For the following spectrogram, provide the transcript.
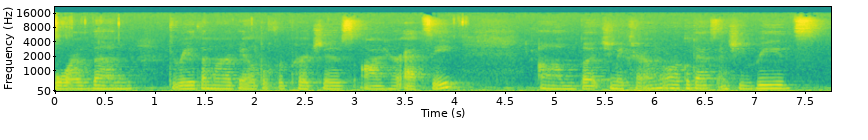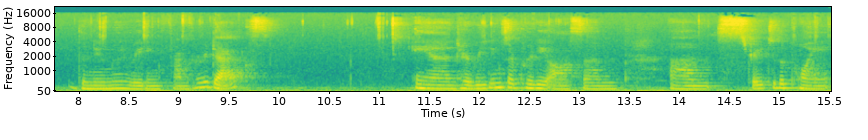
four of them. Three of them are available for purchase on her Etsy. Um, but she makes her own oracle decks and she reads the new moon reading from her decks. And her readings are pretty awesome, um, straight to the point.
